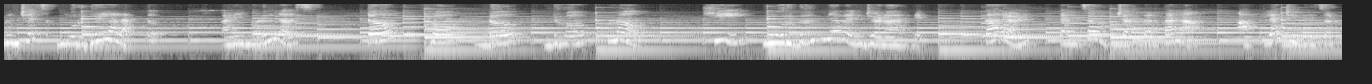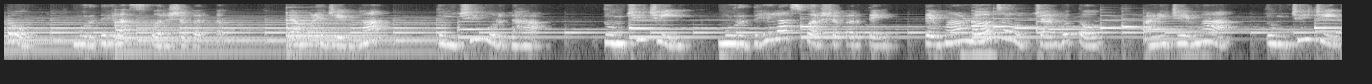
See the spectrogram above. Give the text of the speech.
म्हणजेच मूर्धेला लागतं. आणि म्हणूनच ट ठ ड ढ ण ही मूर्धन्य व्यंजन आहेत. कारण त्यांचा उच्चार करताना आपल्या जिभेचं टोक मूर्धेला स्पर्श करतं. त्यामुळे जेव्हा तुमची मूर्धा तुमची जीभ मूर्धेला स्पर्श करते तेव्हा णचा चा उच्चार होतो आणि जेव्हा तुमची जीभ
